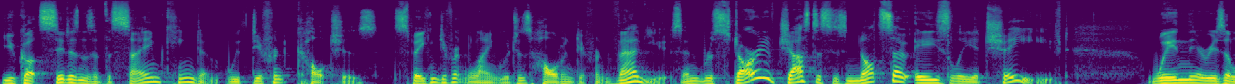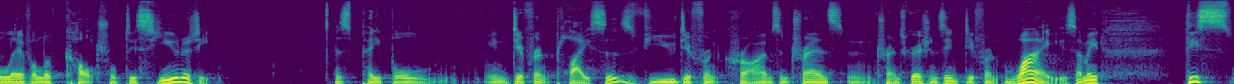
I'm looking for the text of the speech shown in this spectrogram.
you've got citizens of the same kingdom with different cultures, speaking different languages, holding different values. And restorative justice is not so easily achieved when there is a level of cultural disunity as people in different places view different crimes and, trans- and transgressions in different ways. I mean, this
